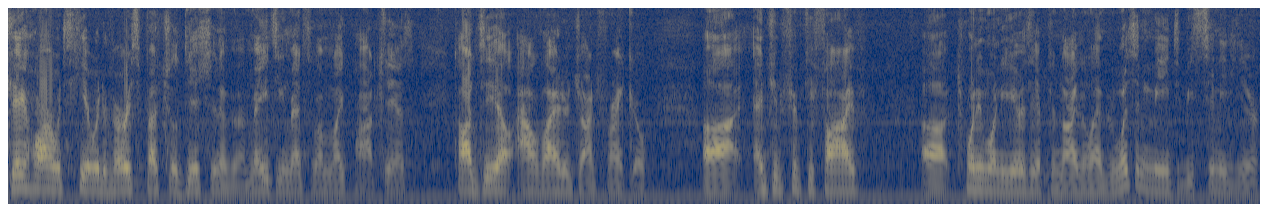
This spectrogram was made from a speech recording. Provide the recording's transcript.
Jay Horwitz here with a very special edition of an Amazing Mets Alumni Podcast. Todd Zeile, Al Leiter, John Franco. Uh, Engine 55, uh, 21 years after 9-11. What does it mean to be sitting here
